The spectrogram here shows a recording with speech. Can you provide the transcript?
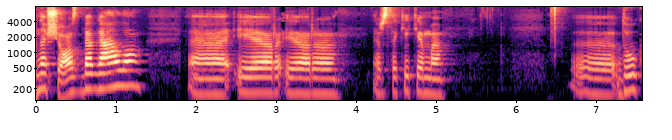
našios be galo ir, ir, ir sakykime, E, daug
